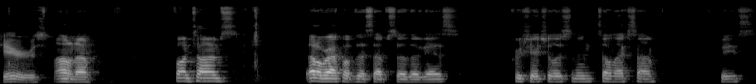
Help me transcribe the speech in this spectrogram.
cares? I don't know. Fun times. That'll wrap up this episode, though, guys. Appreciate you listening. Till next time. Peace.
